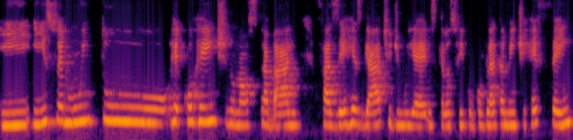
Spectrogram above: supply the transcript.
E, e isso é muito recorrente no nosso trabalho, fazer resgate de mulheres que elas ficam completamente refém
